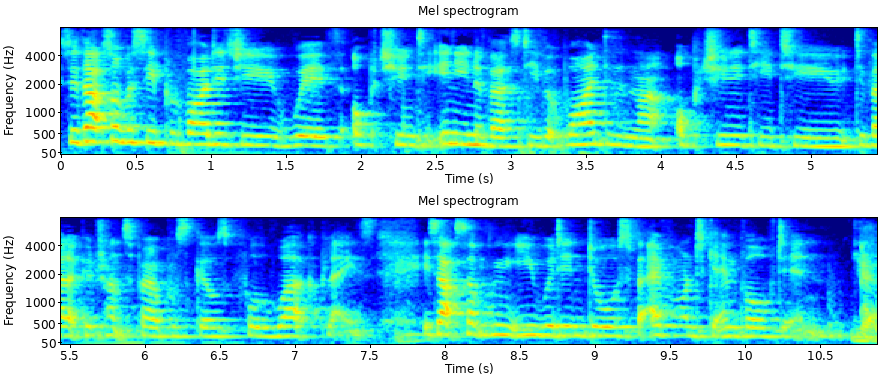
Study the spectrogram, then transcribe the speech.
So that's obviously provided you with opportunity in university, but wider than that, opportunity to develop your transferable skills for the workplace. Is that something that you would endorse for everyone to get involved in Yeah.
